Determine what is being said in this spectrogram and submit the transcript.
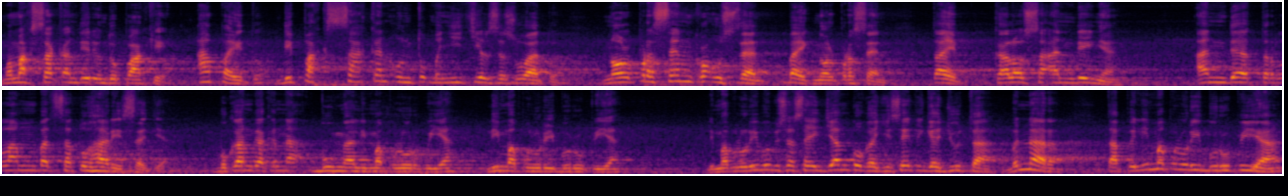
Memaksakan diri untuk pakai. Apa itu? Dipaksakan untuk menyicil sesuatu. 0% kok Ustaz? Baik 0%. Taib, kalau seandainya Anda terlambat satu hari saja, bukankah kena bunga 50 rupiah, 50 ribu rupiah? 50 ribu bisa saya jangkau gaji saya 3 juta, benar. Tapi 50 ribu rupiah,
